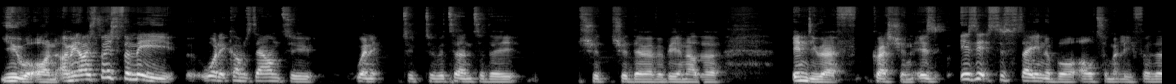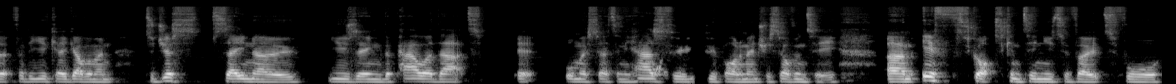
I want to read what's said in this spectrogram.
you were on. I mean, I suppose for me, what it comes down to when it to, to return to the should should there ever be another IndyRef question is is it sustainable ultimately for the for the UK government to just say no using the power that it almost certainly has through through parliamentary sovereignty um, if Scots continue to vote for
